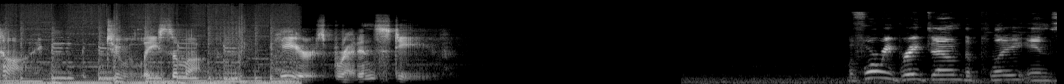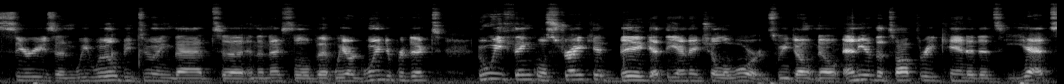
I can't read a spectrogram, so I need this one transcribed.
Time to lace 'em up. Here's Brett and Steve. Before we break down the play in series, and we will be doing that uh, in the next little bit, we are going to predict who we think will strike it big at the NHL awards. We don't know any of the top three candidates yet.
